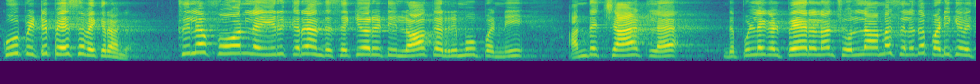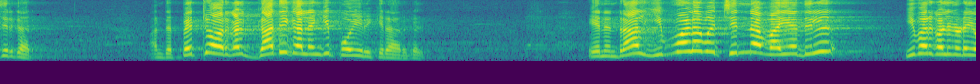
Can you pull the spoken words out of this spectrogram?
கூப்பிட்டு பேச வைக்கிறாங்க. சில ஃபோனில் இருக்கிற அந்த செக்யூரிட்டி லாக்கை ரிமூவ் பண்ணி அந்த சேட்டில் இந்த பிள்ளைகள் பேரெல்லாம் சொல்லாமல் சிலதை படிக்க வச்சிருக்கார். அந்த பெற்றோர்கள் கதி கலங்கி போயிருக்கிறார்கள். ஏனென்றால் இவ்வளவு சின்ன வயதில் இவர்களுடைய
